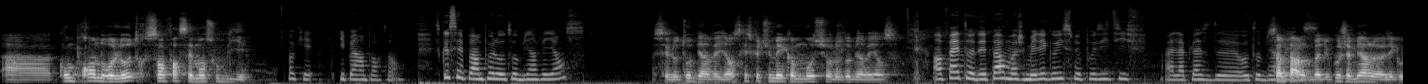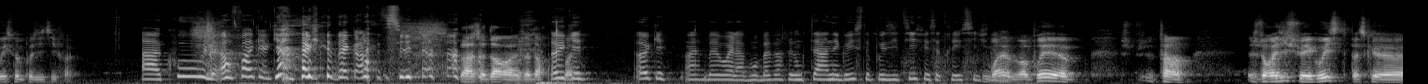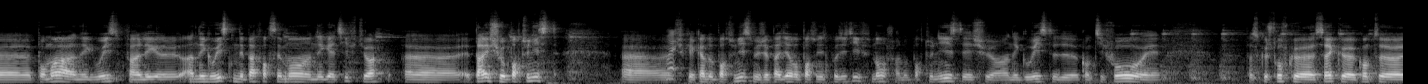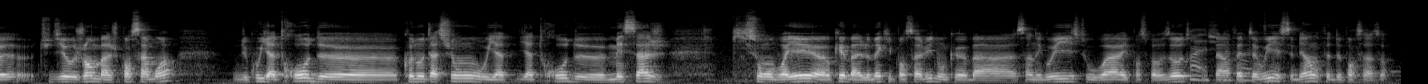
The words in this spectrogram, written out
à comprendre l'autre sans forcément s'oublier. Ok, hyper important. Est-ce que c'est pas un peu l'auto-bienveillance? C'est l'auto-bienveillance. Qu'est-ce que tu mets comme mot sur l'auto-bienveillance? En fait, au départ, moi je mets l'égoïsme positif à la place de auto-bienveillance. Ça me parle, bah, du coup j'aime bien l'égoïsme positif. Ouais. Ah cool Enfin quelqu'un qui est d'accord là-dessus. ah, j'adore, euh, j'adore. Ok. Ok, ouais, ben voilà, bon bah parfait. Donc t'es un égoïste positif et ça te réussit. Ouais, après, euh, enfin, je l'aurais dit, je suis égoïste parce que euh, pour moi, un égoïste, enfin, un égoïste n'est pas forcément négatif, tu vois. Euh, pareil, je suis opportuniste. Je suis quelqu'un d'opportuniste, mais je vais pas dire opportuniste positif. Non, je suis un opportuniste et je suis un égoïste de, quand il faut. Et... Parce que je trouve que c'est vrai que quand tu dis aux gens, bah, je pense à moi, du coup, il y a trop de connotations ou il y a, y a trop de messages qui sont envoyés, euh, ok, bah, le mec il pense à lui, donc euh, bah, c'est un égoïste, ou ouais, il pense pas aux autres. Bah, en fait, oui, c'est bien en fait, de penser à soi.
